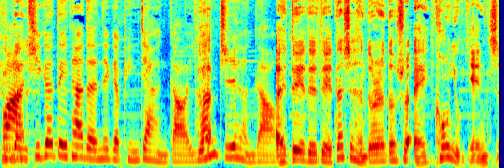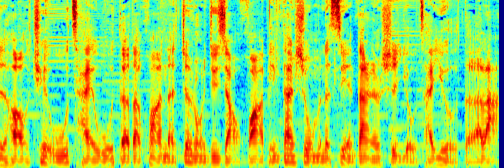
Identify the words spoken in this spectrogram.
哇，齐哥对他的那个评价很高，颜值很高。哎，对对对，但是很多人都说，哎，空有颜值哈，却无才无德的话呢，这种就叫花瓶。但是我们的思远当然是有才又有德啦，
